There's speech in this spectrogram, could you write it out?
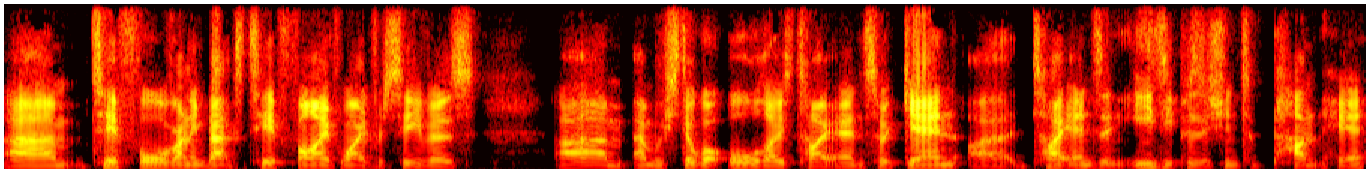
Um, tier four running backs, tier five wide receivers. Um, and we've still got all those tight ends. So again, uh, tight ends an easy position to punt here.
